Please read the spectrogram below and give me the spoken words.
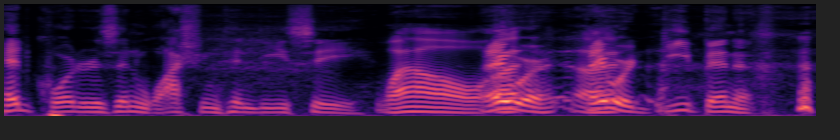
headquarters in Washington D.C. Wow. They I- were they I- were deep in it.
